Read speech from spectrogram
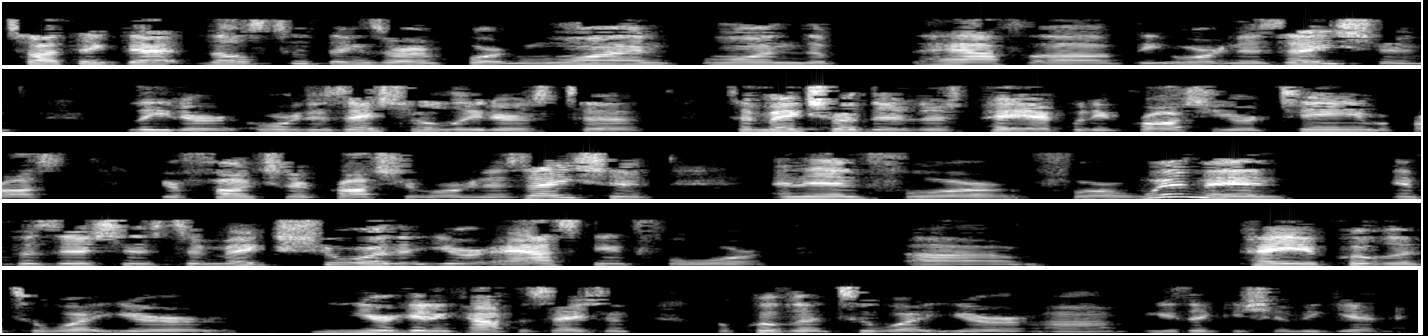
So I think that those two things are important. One, on the behalf of the organization leader, organizational leaders to, to make sure that there's pay equity across your team, across your function, across your organization. And then for, for women in positions to make sure that you're asking for, um, pay equivalent to what you're, you're getting compensation equivalent to what you're, uh, you think you should be getting.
